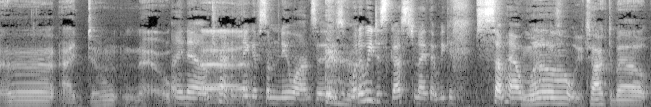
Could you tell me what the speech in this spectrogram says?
Uh, I don't know. I know. I'm trying to Uh, think of some nuances. what did we discuss tonight that we could somehow weave? Well, we've talked about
